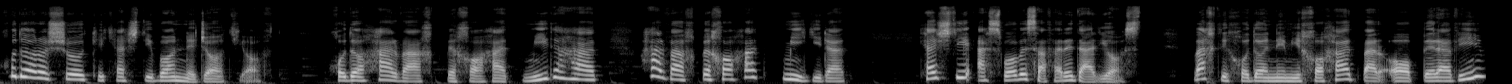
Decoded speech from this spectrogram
خدا را شکر که کشتیبان نجات یافت. خدا هر وقت بخواهد می‌دهد هر وقت بخواهد می‌گیرد. کشتی اسباب سفر دریاست. وقتی خدا نمی‌خواهد بر آب برویم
